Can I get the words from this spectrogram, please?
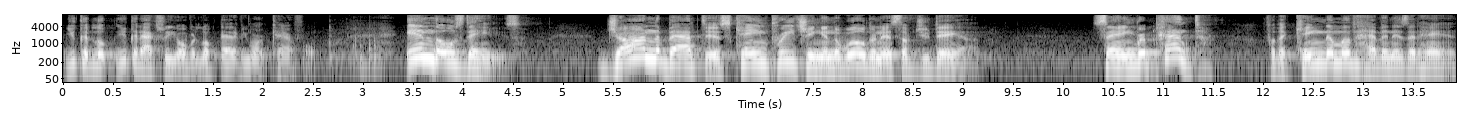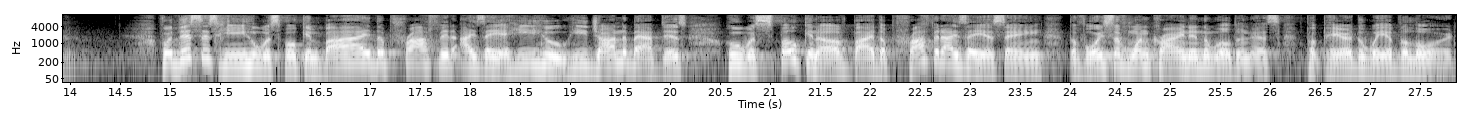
You could look you could actually overlook that if you weren't careful. In those days, John the Baptist came preaching in the wilderness of Judea, saying, Repent for the kingdom of heaven is at hand. For this is he who was spoken by the prophet Isaiah. He who, he, John the Baptist, who was spoken of by the prophet Isaiah, saying, The voice of one crying in the wilderness, Prepare the way of the Lord,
